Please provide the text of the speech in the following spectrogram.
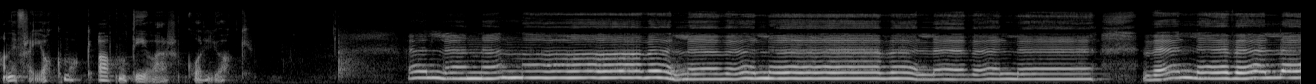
Han er fra Jokkmokk, opp mot Ivar Koljokk. Velle, velle, velle, velle, velle, velle, velle, velle,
